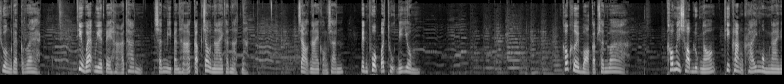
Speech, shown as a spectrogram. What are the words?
ช่วงแรก ๆ ที่แวะเวียนไปหาท่าน ฉันมีปัญหากับเจ้านายขนาดหนัก เจ้านายของฉันเป็นพวกวัตถุนิยม เขาเคยบอกกับฉันว่า เขาไม่ชอบลูกน้องที่คลั่งไคล้งมงายใน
